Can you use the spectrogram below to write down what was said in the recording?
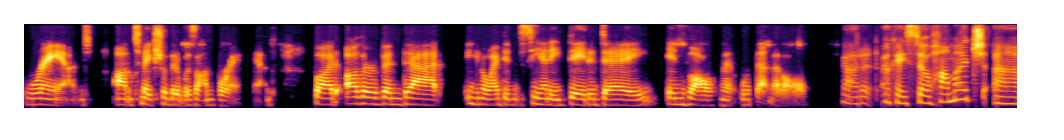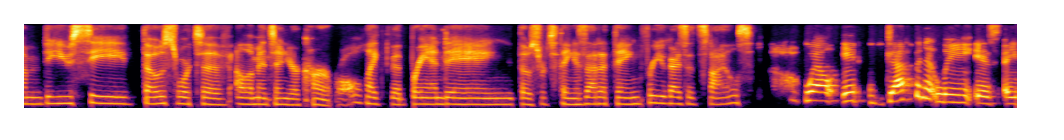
brand um, to make sure that it was on brand. But other than that, you know, I didn't see any day to day involvement with them at all. Got it. Okay. So, how much um, do you see those sorts of elements in your current role, like the branding, those sorts of things? Is that a thing for you guys at Stiles? Well, it definitely is a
